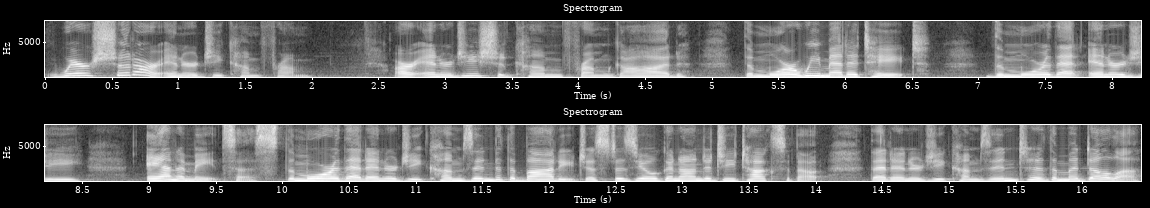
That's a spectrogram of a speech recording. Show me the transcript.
where should our energy come from? Our energy should come from God. The more we meditate, the more that energy animates us, the more that energy comes into the body, just as Yoganandaji talks about. That energy comes into the medulla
